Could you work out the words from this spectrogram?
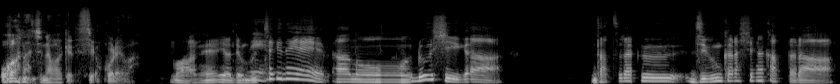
お話なわけですよ、これは。まあね、いやでもぶっちゃけね、あの、ルーシーが脱落自分からしなかったら、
